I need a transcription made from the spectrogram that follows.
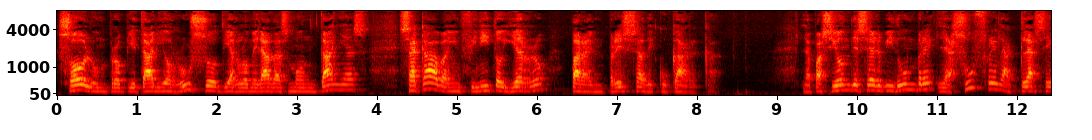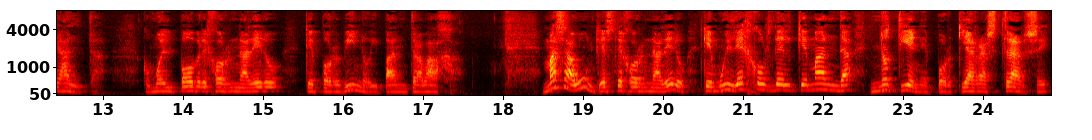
Sólo un propietario ruso de aglomeradas montañas sacaba infinito hierro para empresa de cucarca. La pasión de servidumbre la sufre la clase alta, como el pobre jornalero que por vino y pan trabaja. Más aún que este jornalero que muy lejos del que manda no tiene por qué arrastrarse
